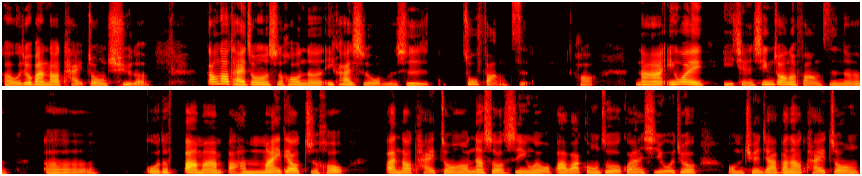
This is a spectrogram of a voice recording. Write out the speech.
呃，我就搬到台中去了。刚到台中的时候呢，一开始我们是租房子，好，那因为以前新装的房子呢，呃。我的爸妈把他们卖掉之后，搬到台中哦。那时候是因为我爸爸工作的关系，我就我们全家搬到台中，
